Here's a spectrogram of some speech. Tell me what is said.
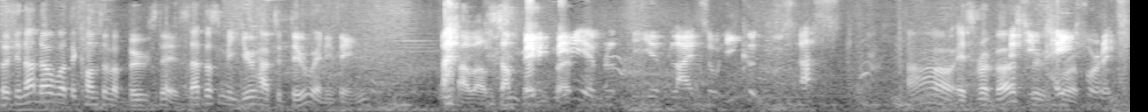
does he not know what the concept of a boost is? That doesn't mean you have to do anything. oh well, something, Maybe but... maybe he apl- he applied so he could boost us, Oh, it's and reverse he boost paid for... for it.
